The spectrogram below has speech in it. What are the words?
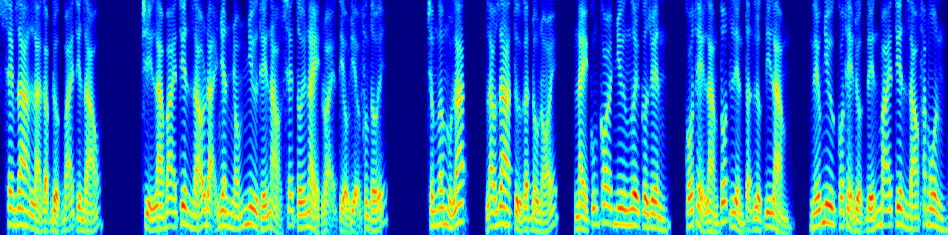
Xem ra là gặp được bãi tiên giáo. Chỉ là bãi tiên giáo đại nhân nhóm như thế nào sẽ tới này loại tiểu địa phương tới? Trầm ngâm một lát, lão gia tử gật đầu nói, này cũng coi như ngươi cơ duyên, có thể làm tốt liền tận lực đi làm, nếu như có thể được đến bãi tiên giáo pháp môn,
